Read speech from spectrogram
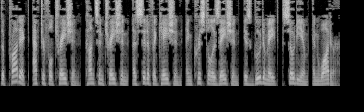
The product, after filtration, concentration, acidification, and crystallization, is glutamate, sodium, and water.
